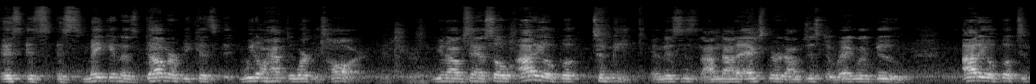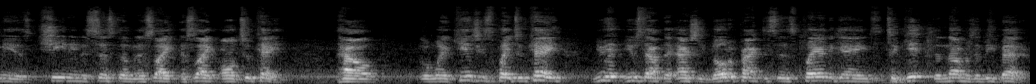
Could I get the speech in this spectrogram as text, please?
is it's, it's making us dumber because we don't have to work as hard. You know what I'm saying? So audiobook to me, and this is I'm not an expert, I'm just a regular dude. audiobook to me is cheating the system. It's like it's like on 2K, how when kids used to play 2K, you used to have to actually go to practices, play in the games to get the numbers and be better.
